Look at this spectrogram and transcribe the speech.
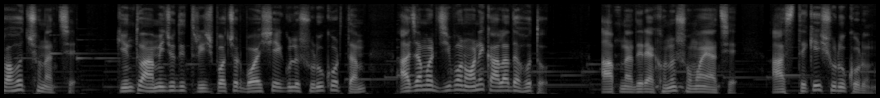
সহজ শোনাচ্ছে, কিন্তু আমি যদি ৩০ বছর বয়সে এগুলো শুরু করতাম, আজ আমার জীবন অনেক আলাদা হতো। আপনাদের এখনও সময় আছে, আজ থেকেই শুরু করুন।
